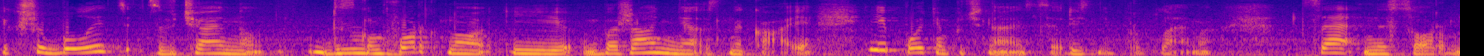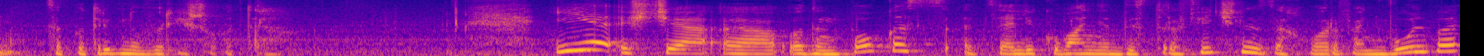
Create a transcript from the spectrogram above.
Якщо болить, звичайно, дискомфортно і бажання зникає. І потім починаються різні проблеми. Це не соромно, це потрібно вирішувати. І ще е, один показ це лікування дистрофічних захворювань вульви,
